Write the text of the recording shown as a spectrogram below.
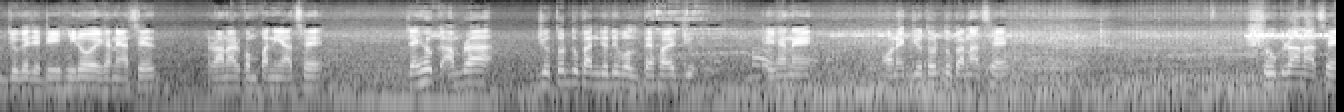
উদ্যোগে যেটি হিরো এখানে আছে, রানার কোম্পানি আছে। যাই হোক, আমরা জুতোর দোকান যদি বলতে হয় এখানে অনেক জুতোর দোকান আছে। সুগ্রান আছে।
